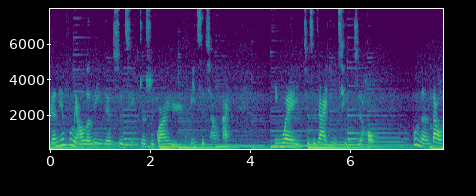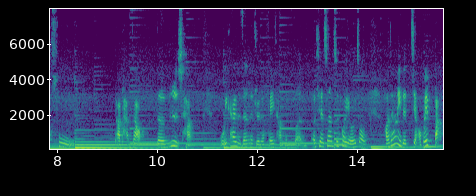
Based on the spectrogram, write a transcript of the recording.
跟天父聊了另一件事情，就是关于彼此相爱。因为其实，在疫情之后，不能到处拍拍照的日常，我一开始真的觉得非常的闷，而且甚至会有一种好像你的脚被绑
